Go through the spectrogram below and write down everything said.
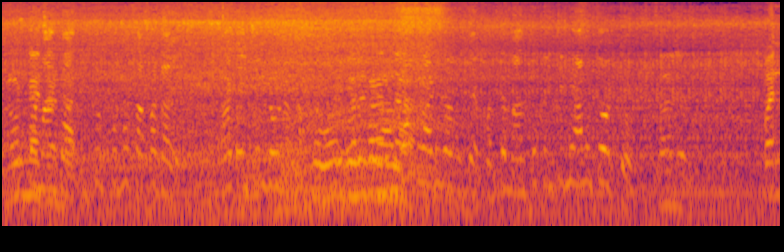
फक्त माणसं तिथून पूर्ण ताकद आहे काय टेन्शन घेऊ नका लाख गाडी जाऊ शकते. फक्त माणसं तुमची मी आणून सोडतो पण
